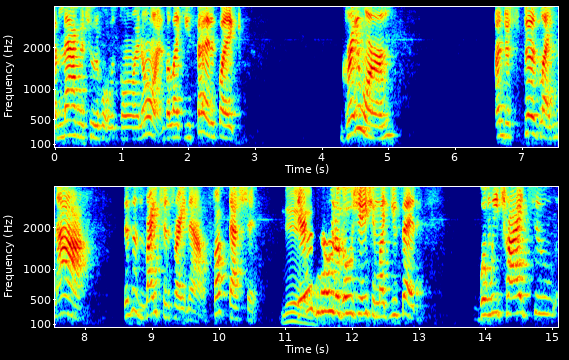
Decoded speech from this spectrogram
the magnitude of what was going on. But like you said, it's like Grey Worm understood, like, nah, this is righteous right now. Fuck that shit. Yeah. There is no negotiation, like you said. When we tried to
